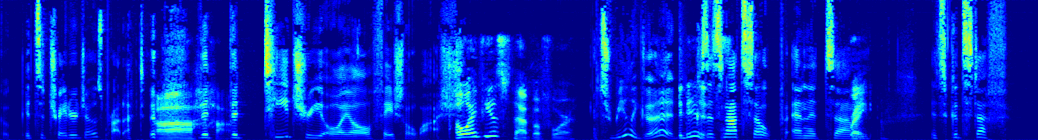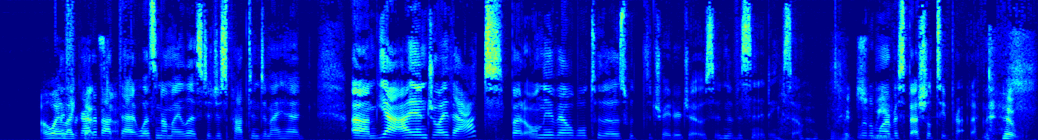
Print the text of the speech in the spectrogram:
Go, it's a Trader Joe's product. the Aha. the tea tree oil facial wash. Oh, I've used that before. it's really good. It is because it's not soap and it's um, Right. It's good stuff. Oh, I, I like forgot that about stuff. that. It wasn't on my list. It just popped into my head. Um, yeah, I enjoy that, but only available to those with the Trader Joe's in the vicinity. So a little we- more of a specialty product.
